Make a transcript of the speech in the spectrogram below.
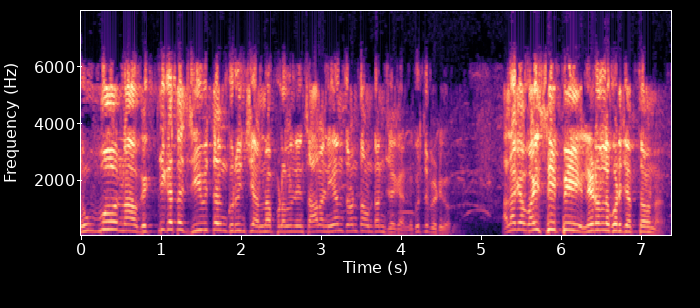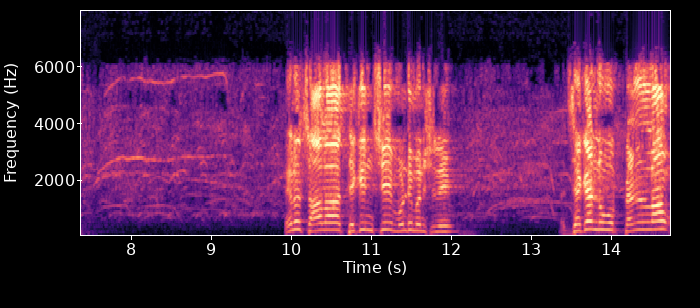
నువ్వు నా వ్యక్తిగత జీవితం గురించి అన్నప్పుడల్లా నేను చాలా నియంత్రణతో ఉంటాను జగన్ గుర్తుపెట్టుకో. అలాగే వైసీపీ లీడర్లు కూడా చెప్తా ఉన్నా. నేను చాలా తెగించి మొండి మనిషిని. జగన్ నువ్వు పెళ్ళాం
